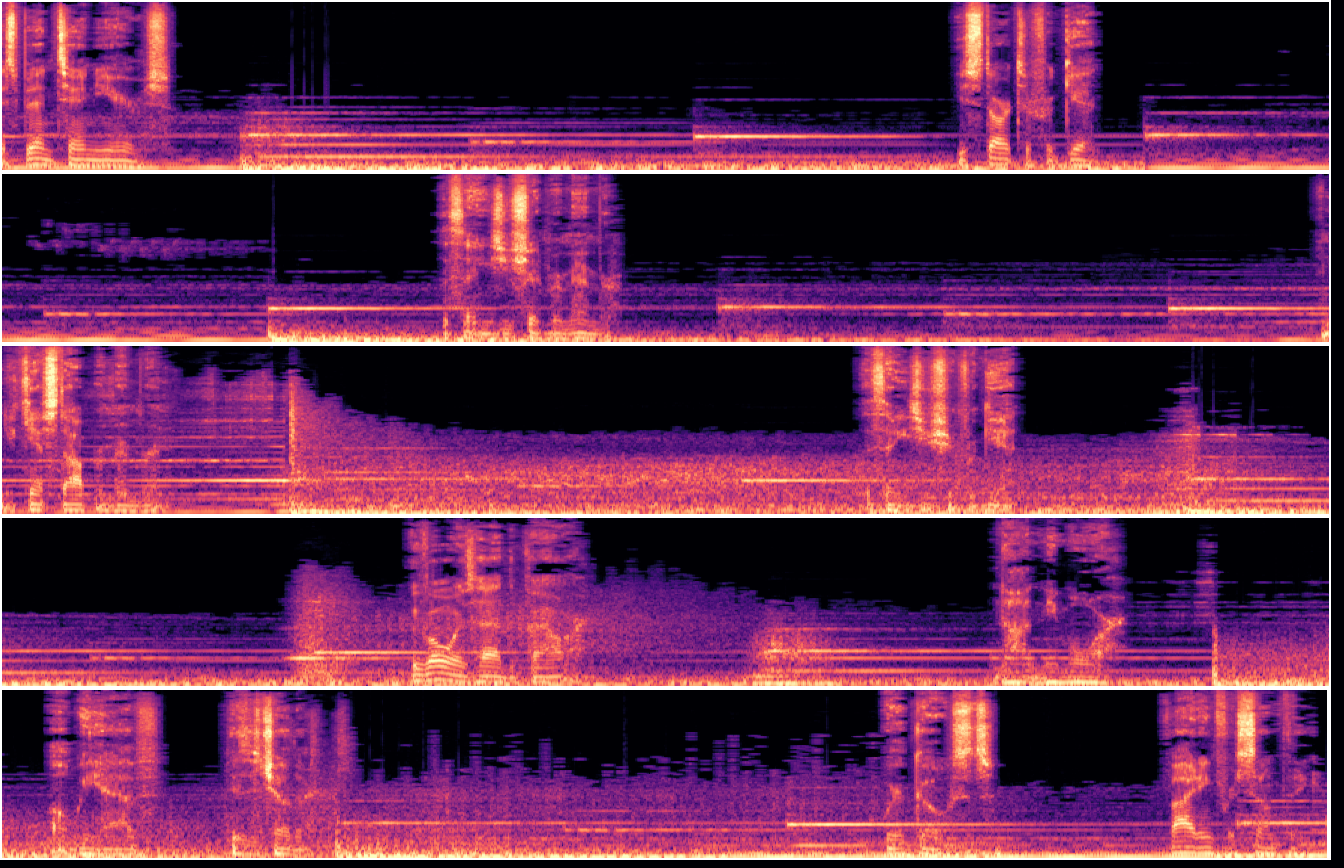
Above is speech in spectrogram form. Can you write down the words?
It's been 10 years. You start to forget the things you should remember. And you can't stop remembering the things you should forget. We've always had the power. Not anymore. All we have is each other. We're ghosts, fighting for something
